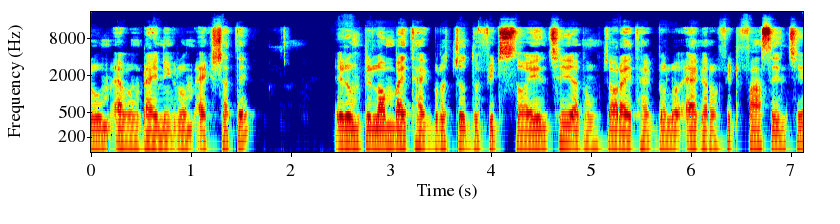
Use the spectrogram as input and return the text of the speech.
রুম এবং ডাইনিং রুম একসাথে। এই রুমটি লম্বাই থাকবে হলো চোদ্দ ফিট ছয় ইঞ্চি এবং চড়াই থাকবে হলো এগারো ফিট পাঁচ ইঞ্চি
